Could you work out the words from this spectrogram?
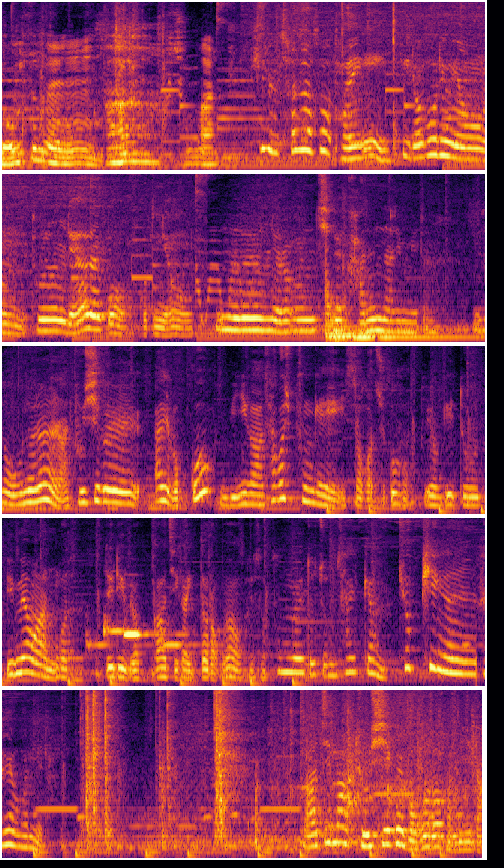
여기 있었네. 아 정말. 키를 찾아서 다행히 잃어버리면 돈을 내야 될 것 같거든요. 오늘은 여러분 집에 가는 날입니다. 그래서 오늘은 조식을 빨리 먹고 미니가 사고 싶은 게 있어가지고 여기도 유명한 것들이 몇 가지가 있더라고요. 그래서 선물도 좀 살 겸 쇼핑을 하려고 합니다. 마지막 조식을 먹으러 갑니다.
